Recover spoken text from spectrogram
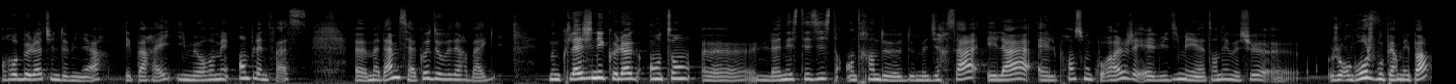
rebelote une demi-heure. Et pareil, il me remet en pleine face. Euh, madame, c'est à cause de vos airbags. Donc la gynécologue entend euh, l'anesthésiste en train de, me dire ça, et là, elle prend son courage et elle lui dit, mais attendez, monsieur, euh, en gros, je vous permets pas.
